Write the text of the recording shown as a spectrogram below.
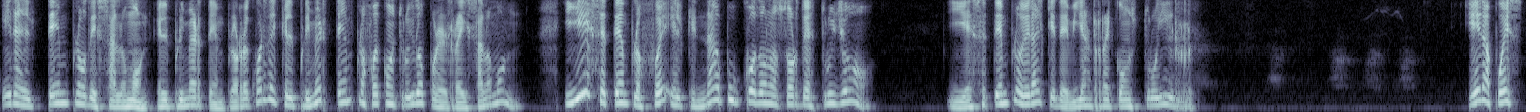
era el templo de Salomón, el primer templo. Recuerde que el primer templo fue construido por el rey Salomón. Y ese templo fue el que Nabucodonosor destruyó y ese templo era el que debían reconstruir. Era pues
